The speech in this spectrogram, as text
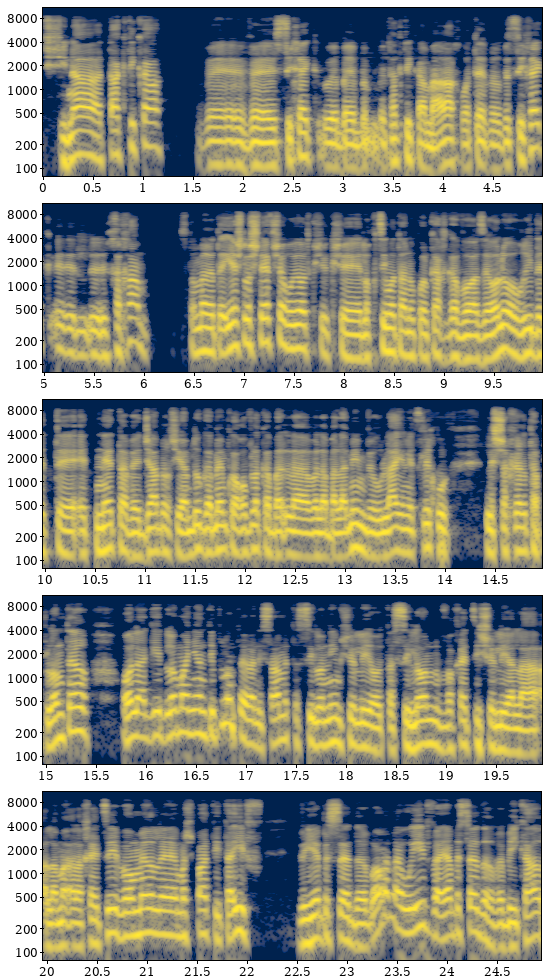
שינה טקטיקה ושיחק בטקטיקה, מערך, whatever, ושיחק אה, חכם. זאת אומרת, יש לו שתי אפשרויות כש, כשלוחצים אותנו כל כך גבוה, זה או להוריד את, אה, את נטע ואת ג'אבר שיעמדו גם הם קרוב לקב, לבלמים ואולי הם יצליחו לשחרר את הפלונטר, או להגיד לא מעניין אותי פלונטר, אני שם את הסילונים שלי או את הסילון וחצי שלי על, ה, על, ה, על החצי ואומר למשפטי תעיף ויהיה בסדר, וואלה הוא העיף והיה בסדר, ובעיקר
